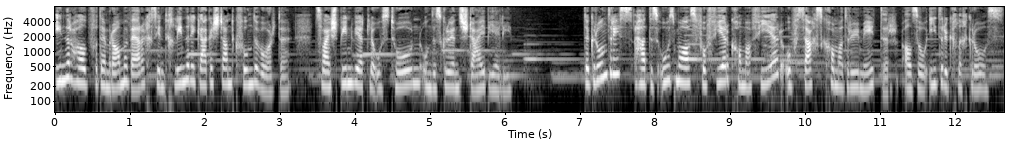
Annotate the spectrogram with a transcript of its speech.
Innerhalb von dem Rahmenwerk sind kleinere Gegenstände gefunden worden, zwei Spinnwirtel aus Ton und ein grünes Steinbieli. Der Grundriss hat ein Ausmaß von 4,4 auf 6,3 Meter, also eindrücklich groß.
